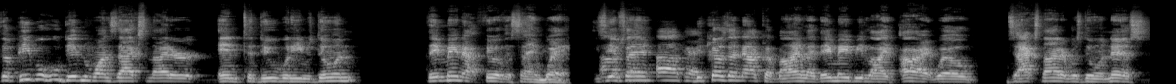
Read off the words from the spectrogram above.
the people who didn't want Zack Snyder in to do what he was doing, they may not feel the same way. You see what I'm saying? Oh, okay. Because they're now combined, like they may be like, all right, well, Zack Snyder was doing this.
